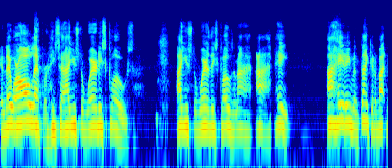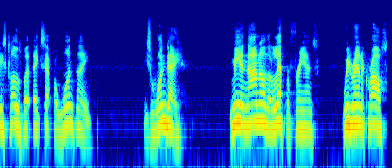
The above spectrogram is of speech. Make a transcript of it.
And they were all leper. He said, I used to wear these clothes. I used to wear these clothes and I, I hate, I hate even thinking about these clothes, but except for one thing. He said, one day, me and nine other leper friends, we ran across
